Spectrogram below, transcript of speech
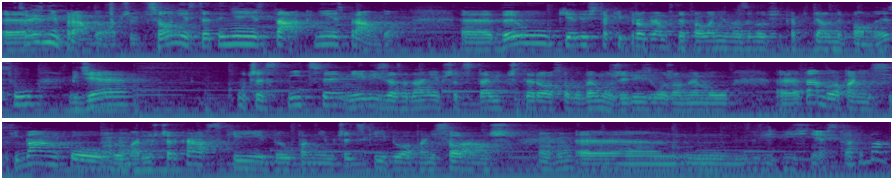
E, Co jest nieprawdą oczywiście. co niestety nie jest tak, nie jest prawdą. E, Był kiedyś taki program w TVN, nazywał się Kapitalny Pomysł, gdzie uczestnicy mieli za zadanie przedstawić czteroosobowemu jury złożonemu. e, Tam była pani z Citibanku, był Mariusz Czerkawski, był pan Niemczycki, była pani Solange e, Wi- Wiśniewska chyba?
